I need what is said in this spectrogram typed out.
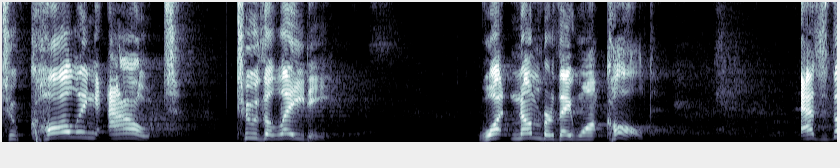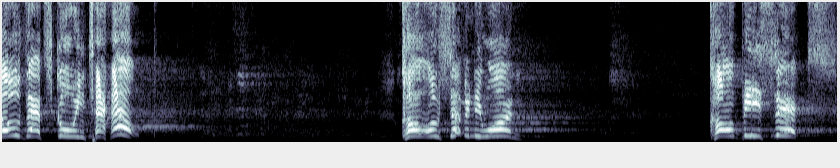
to calling out to the lady what number they want called, as though that's going to help. Call 071. Call B6.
